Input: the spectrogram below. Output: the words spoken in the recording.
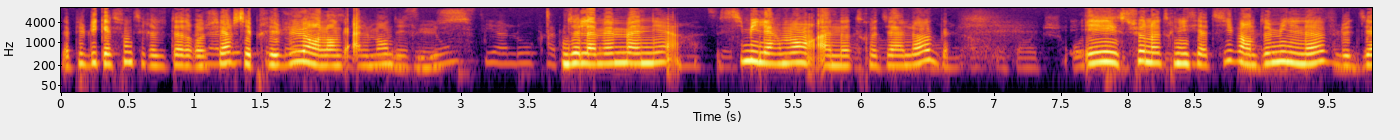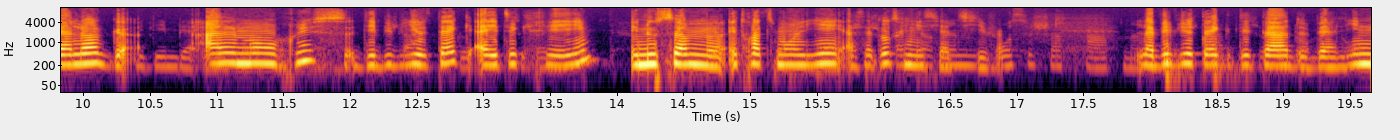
La publication de ces résultats de recherche est prévue en langue allemande et russe. De la même manière, similairement à notre dialogue, et sur notre initiative, en 2009, le dialogue allemand-russe des bibliothèques a été créé et nous sommes étroitement liés à cette autre initiative. La Bibliothèque d'État de Berlin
